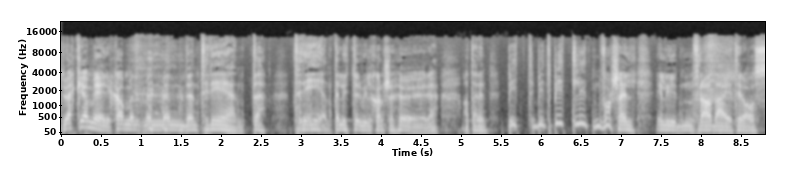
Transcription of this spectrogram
Du er ikke i Amerika, men, men, men den trente Trente lytter vil kanskje høre at det er en bitte, bitte, bitte liten forskjell i lyden fra deg til oss.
